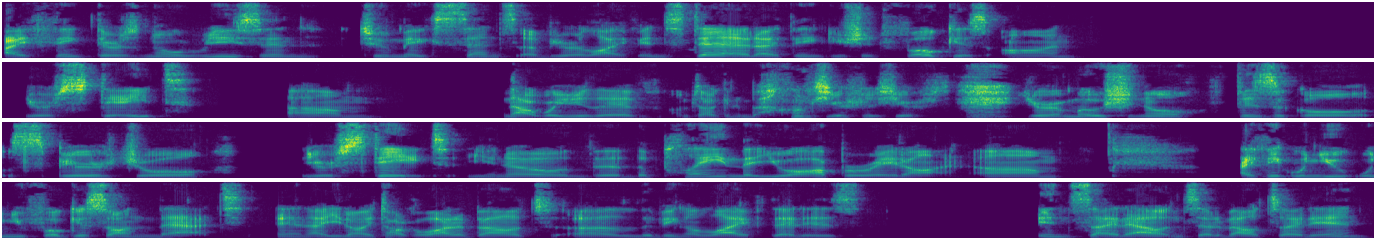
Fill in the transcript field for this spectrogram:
I think there's no reason to make sense of your life. Instead, I think you should focus on your state, um, not where you live. I'm talking about your your your emotional, physical, spiritual, your state, you know, the the plane that you operate on. Um, I think when you when you focus on that, and I, you know, I talk a lot about uh, living a life that is inside out instead of outside in,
